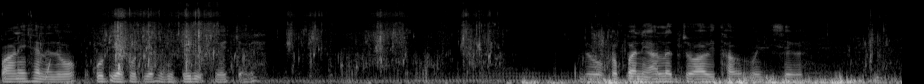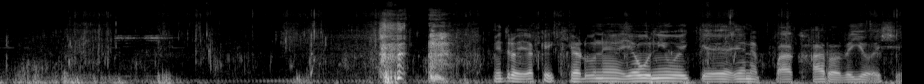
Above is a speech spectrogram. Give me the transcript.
પાણી છે ને જો કૂટિયા કૂટિયા સુધી પીર્યું છે અત્યારે. જો કપ્પાની હાલત જો આવી થવા મળી છે હવે. મિત્રો એક ખેડૂને એવું નહીં હોય કે એને પાક સારો રહ્યો હશે.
